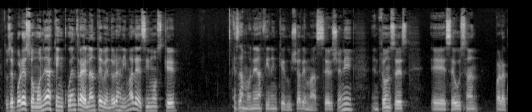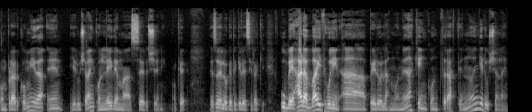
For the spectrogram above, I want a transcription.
Entonces, por eso, monedas que encuentras delante de vendedores animales, decimos que esas monedas tienen que duchar de Maser Sheni, entonces eh, se usan para comprar comida en Jerusalén con ley de Maser Sheni. ¿ok? Eso es lo que te quiere decir aquí. Ubeharabait Julin. Ah, pero las monedas que encontraste, no en Jerusalén,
